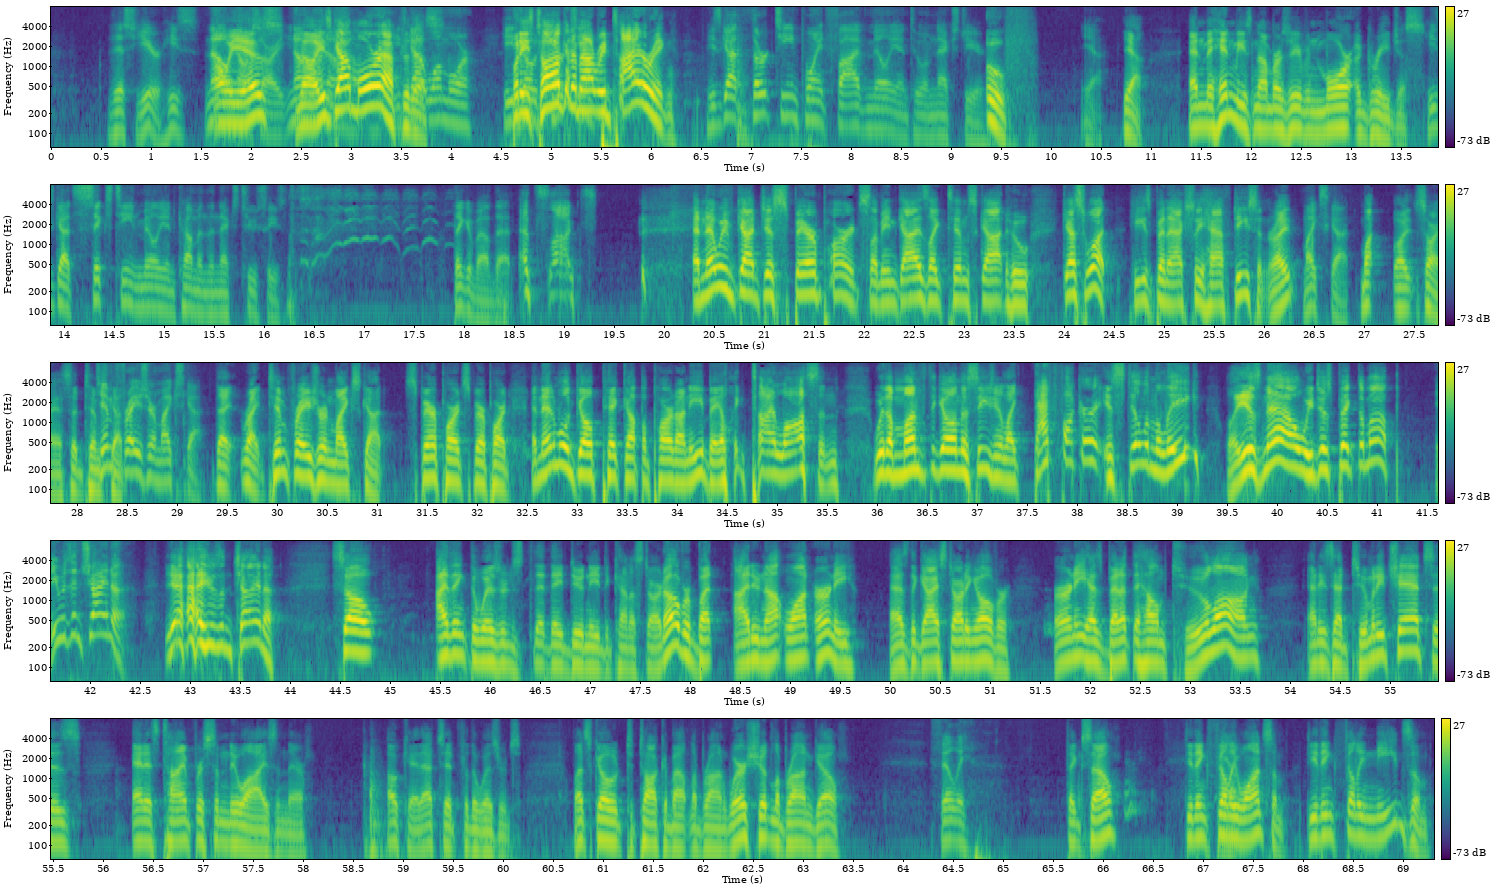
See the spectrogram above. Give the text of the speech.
this year. He's no, Oh, he no, is? Sorry. No, No, no, he's no, got more after He's got this. one more. but he's talking 13 about retiring. He's got thirteen point five million to him next year. Oof. Yeah, Yeah. And Mahinmi's numbers are even more egregious. he's got sixteen million coming the next two seasons. Think about that. That sucks. And then we've got just spare parts. I mean, guys like Tim Scott, who, guess what? He's been actually half decent, right? Mike Scott, My, well, oh, sorry, I said Tim, Tim Scott. Frazier, Mike Scott. That- right, Tim Frazier and Mike Scott. Spare part, spare part. And then we'll go pick up a part on eBay like Ty Lawson with a month to go in the season. You're like, that fucker is still in the league? Well, he is now. We just picked him up. He was in China. Yeah, he was in China. So I think the Wizards that they do need to kind of start over, but I do not want Ernie as the guy starting over. Ernie has been at the helm too long and he's had too many chances and it's time for some new eyes in there. Okay, that's it for the Wizards. Let's go to talk about LeBron. Where should LeBron go? Philly. Think so? Do you think Philly Yeah. wants him? Do you think Philly needs him?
